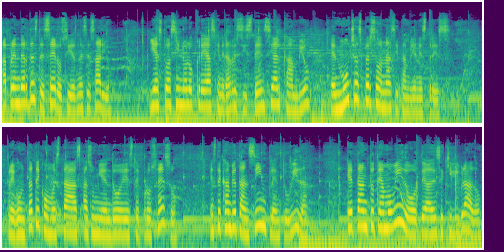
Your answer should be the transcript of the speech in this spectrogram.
aprender desde cero si es necesario. Y esto así no lo creas genera resistencia al cambio en muchas personas y también estrés. Pregúntate cómo estás asumiendo este proceso, este cambio tan simple en tu vida. ¿Qué tanto te ha movido o te ha desequilibrado?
